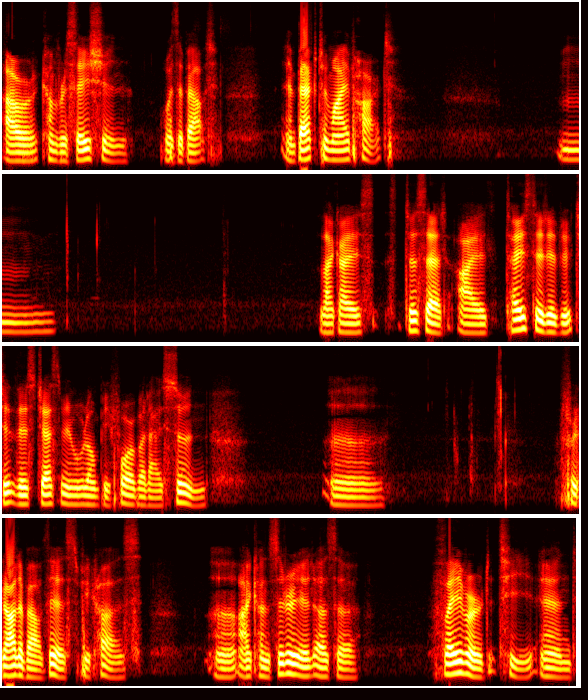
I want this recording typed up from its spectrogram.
our conversation was about and back to my part. Mm, like I just said, I tasted it, this jasmine oolong before, but I soon uh, forgot about this because uh, I consider it as a flavored tea, and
